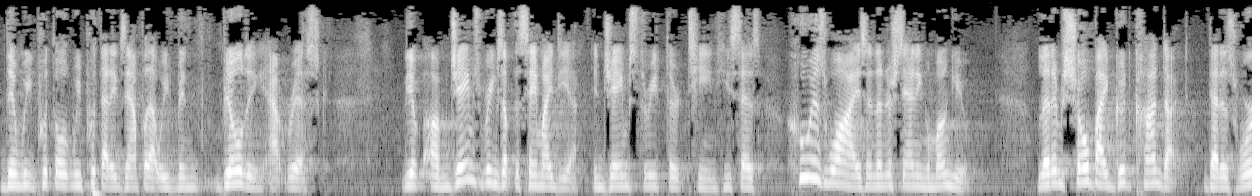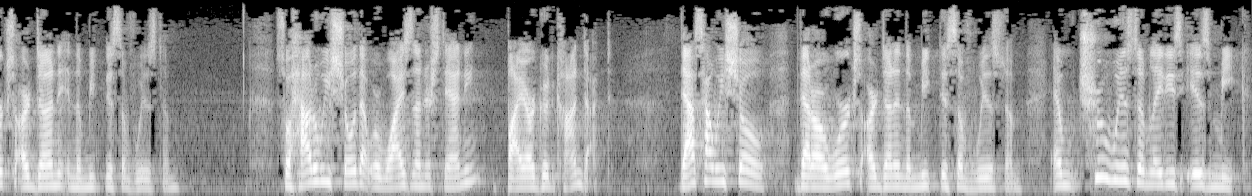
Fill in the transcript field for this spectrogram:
then we put the, we put that example that we've been building at risk. The, um, James brings up the same idea in James 3:13. He says, "Who is wise and understanding among you? Let him show by good conduct that his works are done in the meekness of wisdom." So how do we show that we're wise and understanding? By our good conduct. That's how we show that our works are done in the meekness of wisdom. And true wisdom, ladies, is meek.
